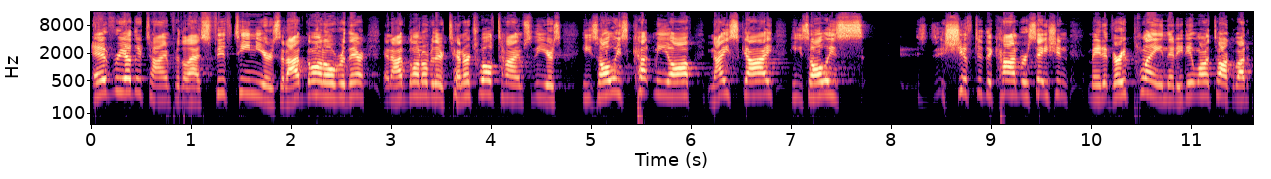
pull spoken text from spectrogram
Every other time for the last 15 years that I've gone over there, and I've gone over there 10 or 12 times through the years. He's always cut me off. Nice guy. He's always shifted the conversation, made it very plain that he didn't want to talk about it.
